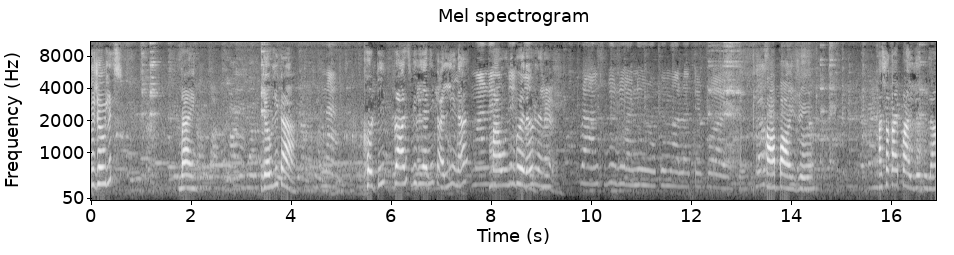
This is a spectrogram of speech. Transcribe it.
तू जेवलीस? बाय. जेवली का? खोटी. प्रॉन्स बिर्याणी खाल्ली ना माऊनी भरवलं ना. फ्रान्स बिर्याणी नको मला ते पाहिजे. का पाहिजे? असं काय पाहिजे तुला?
